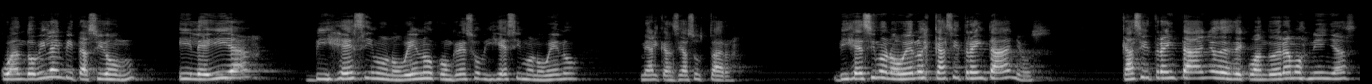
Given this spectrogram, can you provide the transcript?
cuando vi la invitación y leía vigésimo noveno, Congreso vigésimo noveno, me alcancé a asustar. Vigésimo noveno es casi 30 años. Casi 30 años desde cuando éramos niñas,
